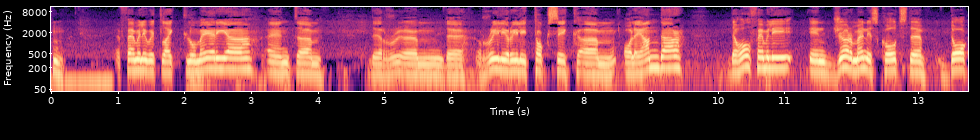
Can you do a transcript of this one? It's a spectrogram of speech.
hmm a family with like plumeria and um, the um, the really really toxic um, oleander. The whole family in German is called the dog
